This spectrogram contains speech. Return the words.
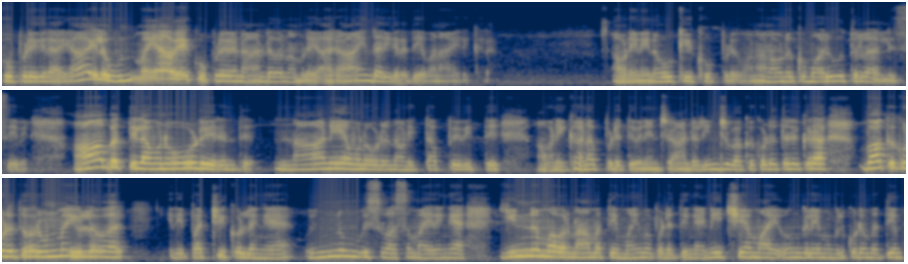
கூப்பிடுகிறாயா? இல்லை உண்மையாகவே கூப்பிடுகிறேன் ஆண்டவர் நம்மளை ஆராய்ந்து அறிகிற தேவனாக இருக்கிறார். அவனை என்னை நோக்கி கூப்பிடுவான். நான் அவனுக்கு மறு உத்தரவு அருளி செய்வேன். ஆபத்தில் அவனோடு இருந்து நானே அவனோடு அவனை தப்புவித்து அவனை கனப்படுத்துவேன் என்று ஆண்டவர் இன்று வாக்கு கொடுத்திருக்கிறார். வாக்கு கொடுத்தவர் உண்மையுள்ளவர். இதை பற்றி கொள்ளுங்க. இன்னும் விசுவாசமாயிருங்க. இன்னும் அவர் நாமத்தை மகிமைப்படுத்துங்க. நிச்சயமாய் உங்களையும் உங்கள் குடும்பத்தையும்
